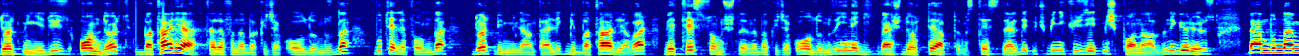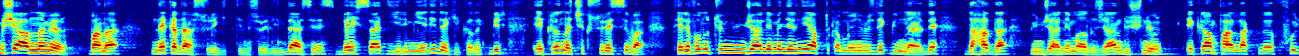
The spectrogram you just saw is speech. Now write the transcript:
4714. Batarya tarafına bakacak olduğumuzda bu telefonda 4000 mAh'lik bir batarya var ve test sonuçlarına bakacak olduğumuzda yine Geekbench 4'te yaptığımız testlerde 3270 puan aldığını görüyoruz. Ben bundan bir şey anlamıyorum. Bana ne kadar süre gittiğini söyleyin derseniz 5 saat 27 dakikalık bir ekran açık süresi var. Telefonun tüm güncellemelerini yaptık ama önümüzdeki günlerde daha da güncelleme alacağını düşünüyorum. Ekran parlaklığı full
